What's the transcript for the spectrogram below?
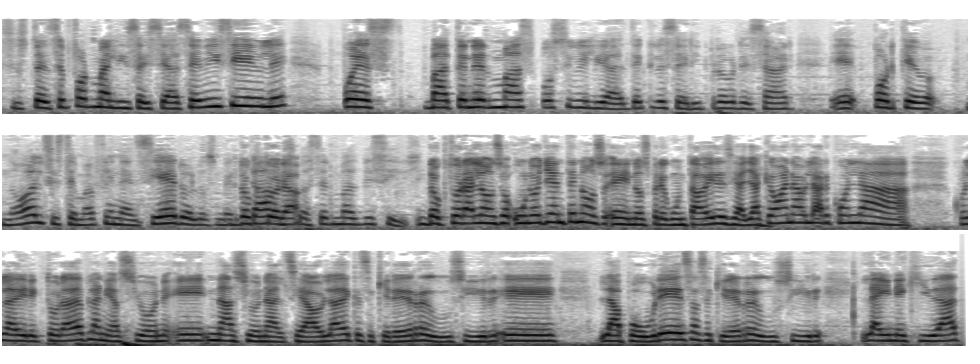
Si usted se formaliza y se hace visible, pues va a tener más posibilidades de crecer y progresar eh, porque no el sistema financiero, los mercados Doctora, va a ser más visible. Doctor Alonso, un oyente nos, eh, nos preguntaba y decía, ya que van a hablar con la, con la directora de Planeación eh, Nacional, se habla de que se quiere reducir eh, la pobreza, se quiere reducir la inequidad.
